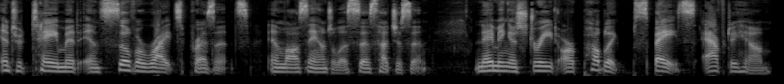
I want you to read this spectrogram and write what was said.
entertainment, and civil rights presence in Los Angeles, says Hutchinson. Naming a street or public space after him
